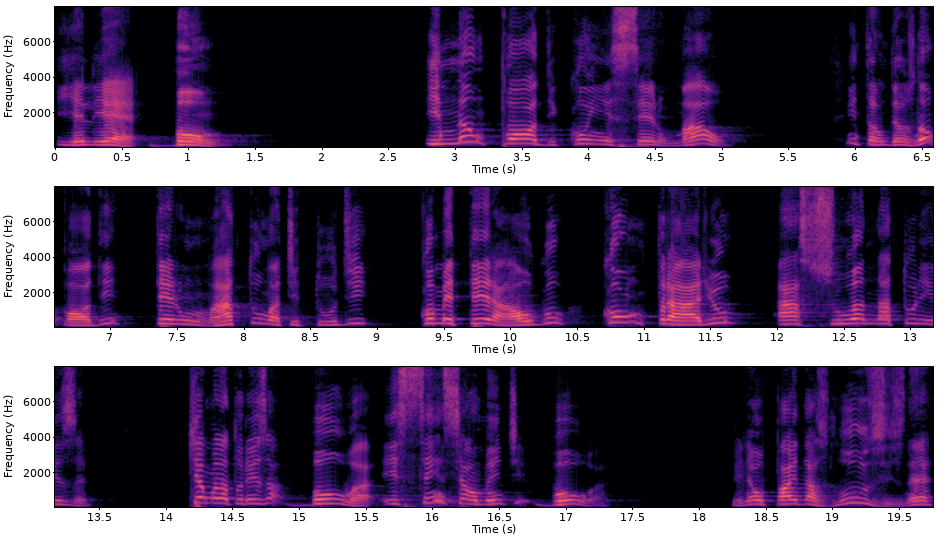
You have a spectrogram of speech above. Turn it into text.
e Ele é bom e não pode conhecer o mal, então Deus não pode ter um ato, uma atitude, cometer algo contrário à sua natureza, que é uma natureza boa, essencialmente boa. Ele é o pai das luzes, né?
